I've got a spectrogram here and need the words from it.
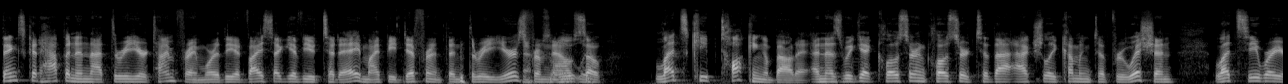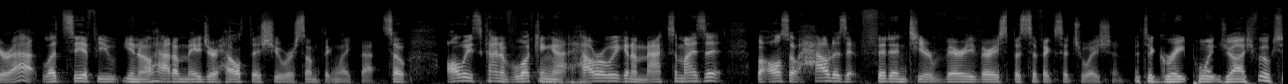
things could happen in that three year time frame where the advice I give you today might be different than three years from now. So let's keep talking about it. And as we get closer and closer to that actually coming to fruition, let's see where you're at. Let's see if you, you know, had a major health issue or something like that. So always kind of looking at how are we going to maximize it, but also how does it fit into your very, very specific situation. That's a great point, Josh. Folks,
